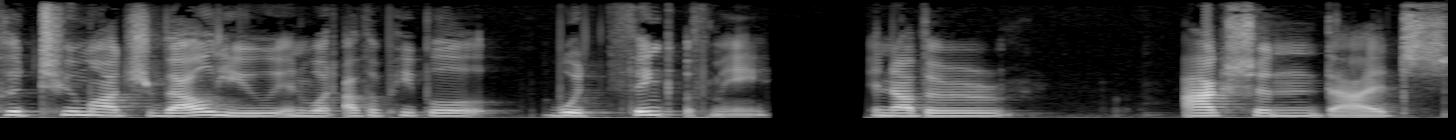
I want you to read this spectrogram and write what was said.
put too much value in what other people would think of me another action that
